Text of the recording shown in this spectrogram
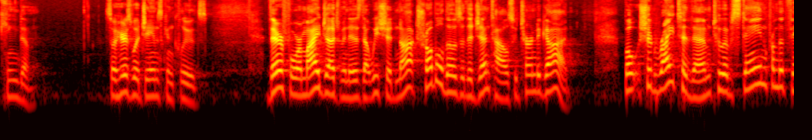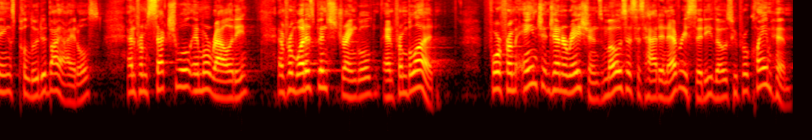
kingdom. So here's what James concludes Therefore, my judgment is that we should not trouble those of the Gentiles who turn to God, but should write to them to abstain from the things polluted by idols, and from sexual immorality, and from what has been strangled, and from blood. For from ancient generations, Moses has had in every city those who proclaim him,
